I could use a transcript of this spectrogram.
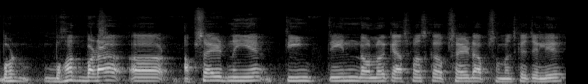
बहुत बहुत बड़ा अपसाइड नहीं है। तीन तीन डॉलर के आसपास का अपसाइड आप समझ के चलिए।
